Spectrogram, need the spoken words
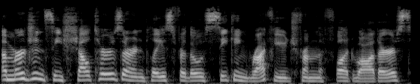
Emergency shelters are in place for those seeking refuge from the floodwaters.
